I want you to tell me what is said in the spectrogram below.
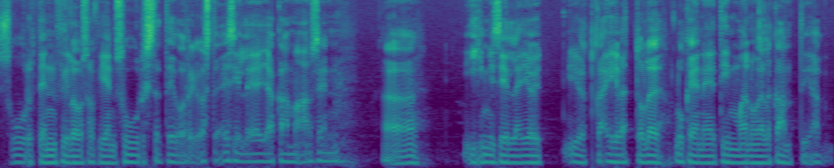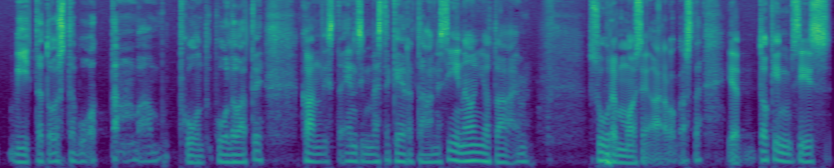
suurten filosofien suurista teorioista esille ja jakamaan sen ö, ihmisille, jotka eivät ole lukeneet Immanuel Kantia 15 vuotta, vaan kuulevat Kantista ensimmäistä kertaa, niin siinä on jotain suuremmoisen arvokasta. Ja toki siis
